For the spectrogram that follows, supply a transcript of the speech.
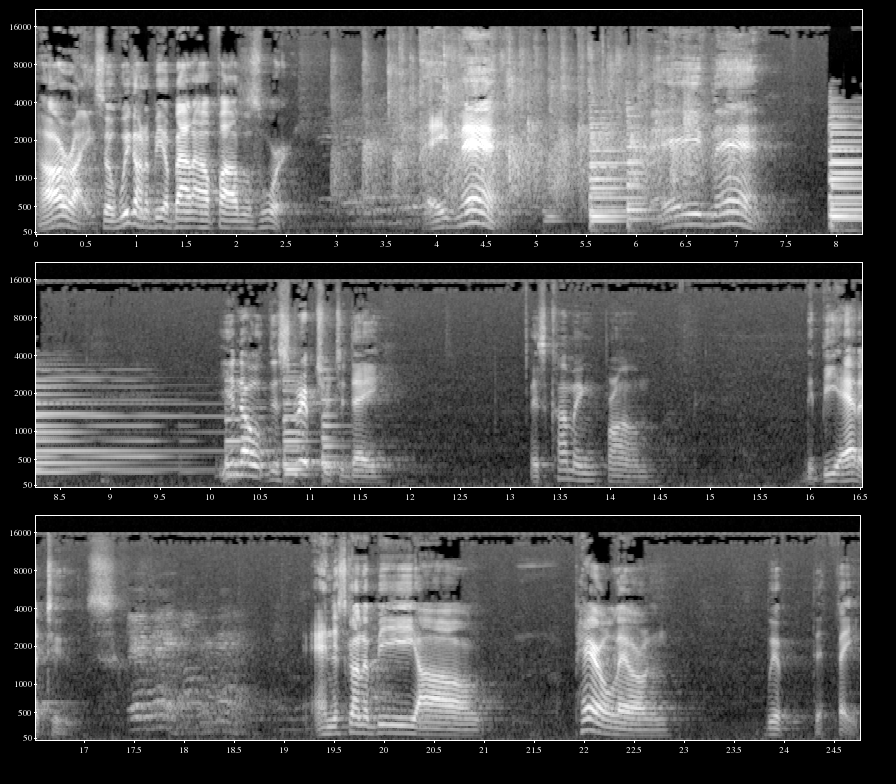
All right, so we're going to be about our Father's work. Amen. Amen. You know, the scripture today is coming from the Beatitudes. And it's going to be uh, paralleling with the faith.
